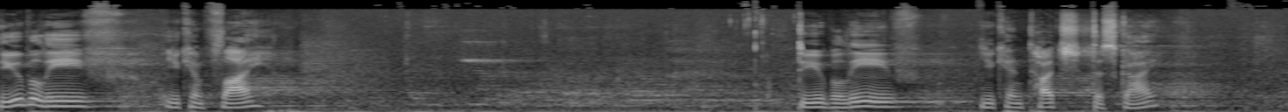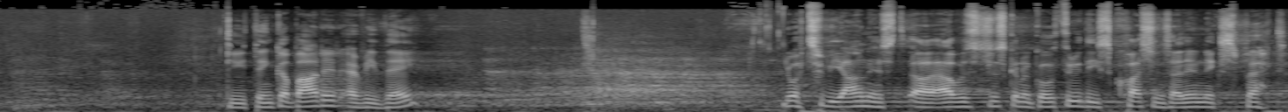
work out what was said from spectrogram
Do you believe you can fly? Do you believe you can touch the sky? Do you think about it every day? You know, to be honest, uh, I was just going to go through these questions. I didn't expect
